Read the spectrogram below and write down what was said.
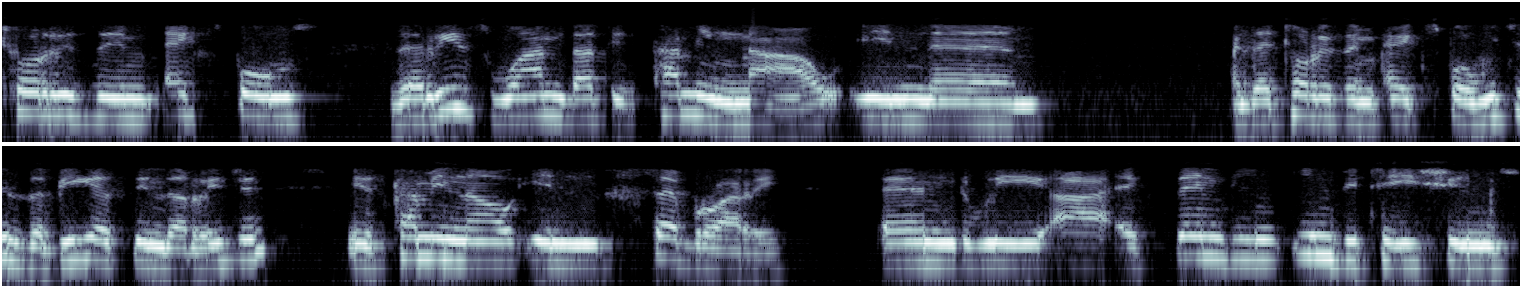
tourism expos. There is one that is coming now in um, the tourism expo, which is the biggest in the region, is coming now in February, and we are extending invitations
